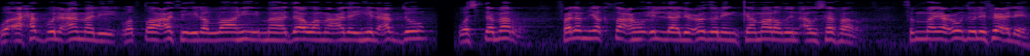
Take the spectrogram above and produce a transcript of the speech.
وأحب العمل والطاعة إلى الله ما داوم عليه العبد واستمر فلم يقطعه إلا لعذر كمرض أو سفر ثم يعود لفعله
